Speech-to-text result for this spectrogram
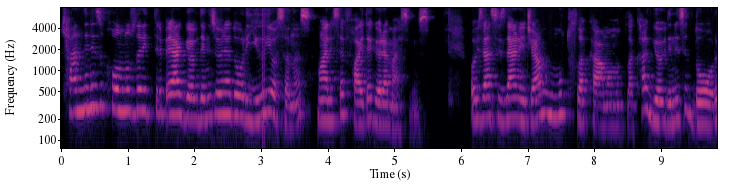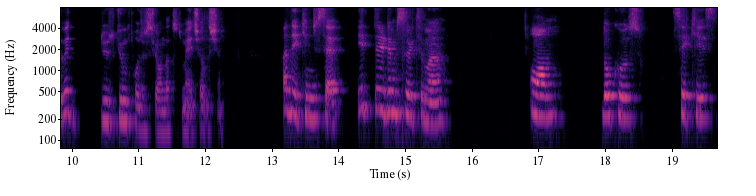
Kendinizi kolunuzdan ittirip eğer gövdenizi öne doğru yığıyorsanız maalesef fayda göremezsiniz. O yüzden sizden ricam mutlaka ama mutlaka gövdenizi doğru ve düzgün pozisyonda tutmaya çalışın. Hadi ikinci set. İttirdim sırtımı. 10, 9, 8,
